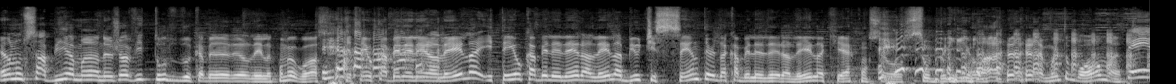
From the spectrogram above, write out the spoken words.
Eu não sabia, mano. Eu já vi tudo do Cabeleireira Leila, como eu gosto. Porque tem o Cabeleireira Leila e tem o Cabeleireira Leila Beauty Center da Cabeleireira Leila, que é com seu sobrinho lá. É muito bom, mano. Tem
